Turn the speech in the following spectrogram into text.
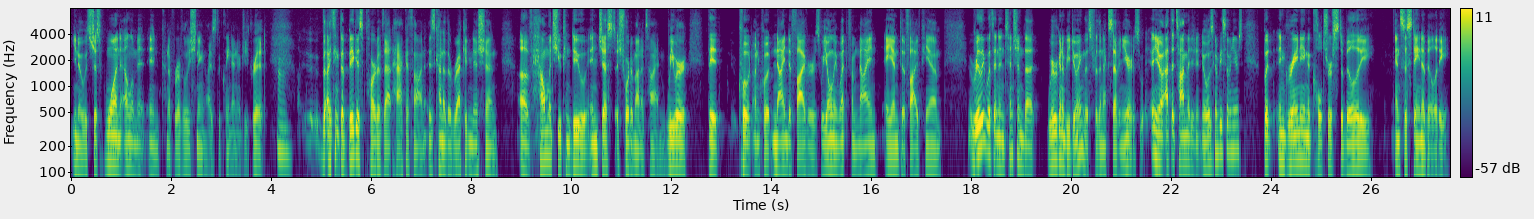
you know it's just one element in kind of revolutionizing the clean energy grid. Mm. I think the biggest part of that hackathon is kind of the recognition of how much you can do in just a short amount of time. We were the quote unquote nine to fivers. We only went from 9 a.m. to 5 p.m. really with an intention that we were going to be doing this for the next seven years. You know, at the time I didn't know it was going to be seven years, but ingraining a culture of stability and sustainability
